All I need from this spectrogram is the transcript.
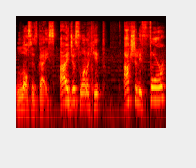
losses guys. I just wanna hit, actually 4,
